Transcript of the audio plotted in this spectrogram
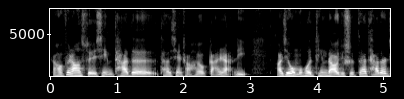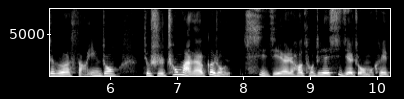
然后非常随性，他的他的现场很有感染力，而且我们会听到，就是在他的这个嗓音中，就是充满了各种细节，然后从这些细节中，我们可以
